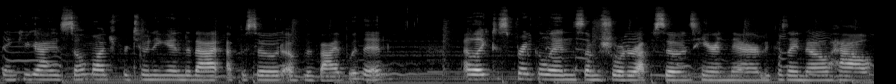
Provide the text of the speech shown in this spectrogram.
Thank you guys so much for tuning into that episode of The Vibe Within. I like to sprinkle in some shorter episodes here and there because I know how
